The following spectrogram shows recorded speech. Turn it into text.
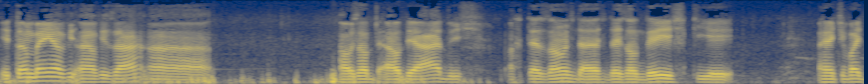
E também avisar a, aos aldeados, artesãos das, das aldeias que a gente vai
